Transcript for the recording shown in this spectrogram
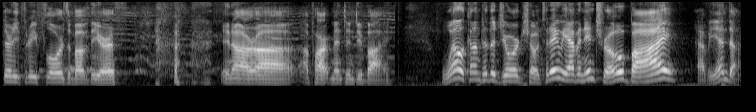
33 floors above the earth in our uh, apartment in Dubai. Welcome to the George Show. Today we have an intro by Avienda.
